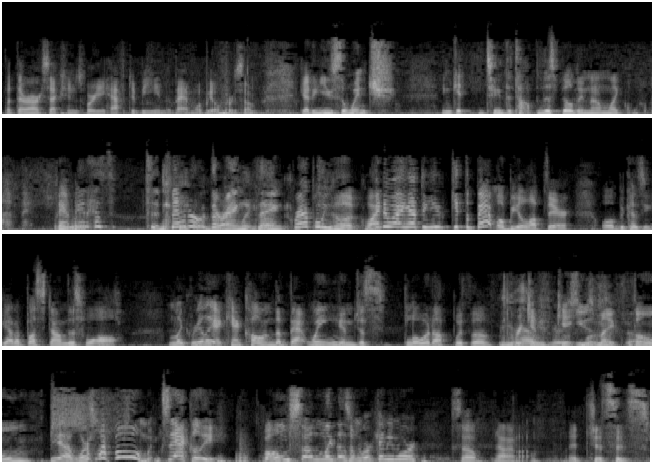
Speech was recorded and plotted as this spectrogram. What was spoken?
But there are sections where you have to be in the Batmobile for some. You got to use the winch and get to the top of this building. And I'm like, "What? Batman has the better the ring Grappling thing, hook. grappling hook. Why do I have to get the Batmobile up there? Well, because you got to bust down this wall. I'm like, really? I can't call in the Batwing and just blow it up with a freaking. have Can't use my explosive, foam. Yeah, where's my foam? Exactly. Foam suddenly doesn't work anymore. So I don't know. It just is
